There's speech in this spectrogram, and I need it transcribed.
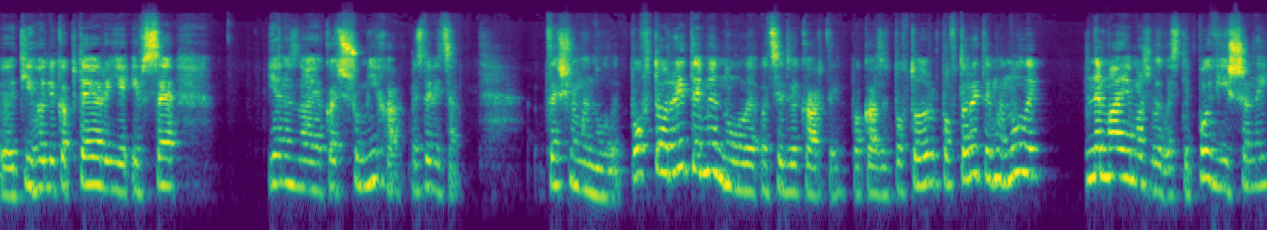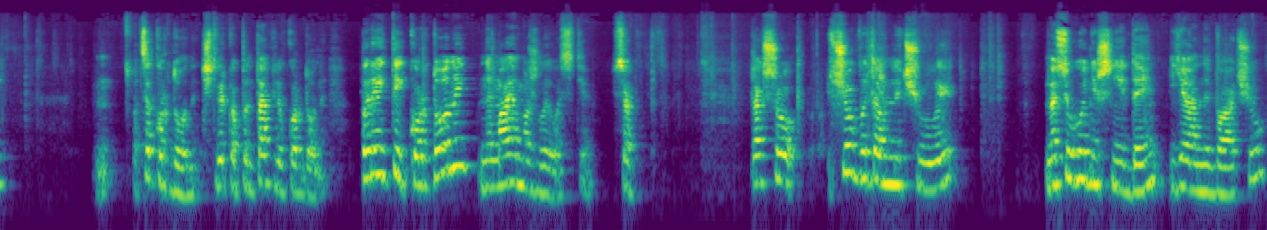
е, ті гелікоптери є, і все. Я не знаю, якась шуміха. Ось дивіться, це ще минуле. Повторити минуле, оці дві карти показують. Повтор- Повторити минуле немає можливості. Повішений. Оце кордони, четвірка пентаклів кордони. Перейти кордони немає можливості. Все. Так що, що б ви там не чули, на сьогоднішній день я не бачу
